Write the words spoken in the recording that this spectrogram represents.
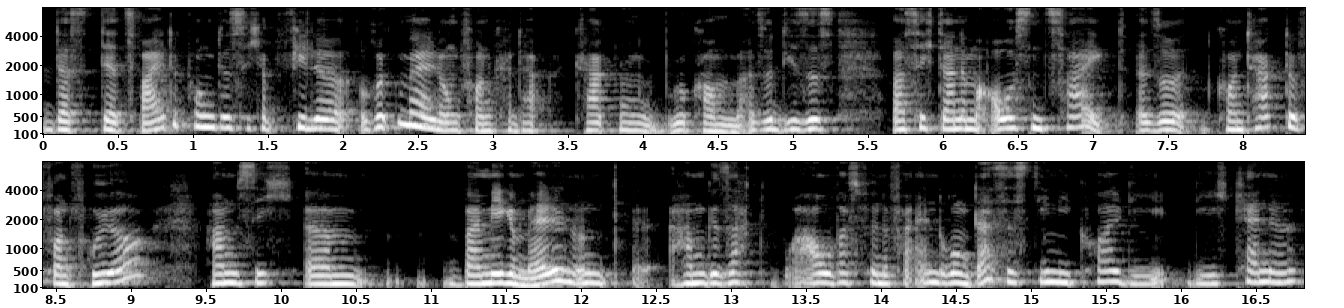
das, der zweite Punkt ist, ich habe viele Rückmeldungen von Kontakten bekommen. Also dieses, was sich dann im Außen zeigt. Also Kontakte von früher haben sich ähm, bei mir gemeldet und äh, haben gesagt, wow, was für eine Veränderung. Das ist die Nicole, die, die ich kenne.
